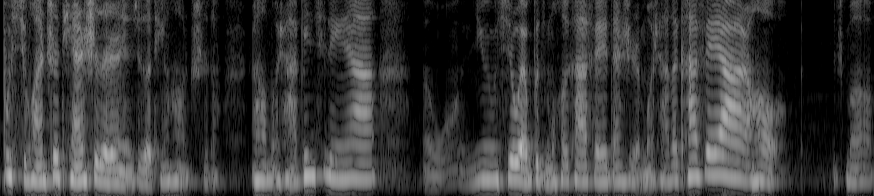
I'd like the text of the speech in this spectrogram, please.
不喜欢吃甜食的人也觉得挺好吃的。然后抹茶冰淇淋呀，我因为其实我也不怎么喝咖啡，但是抹茶的咖啡啊，然后什么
